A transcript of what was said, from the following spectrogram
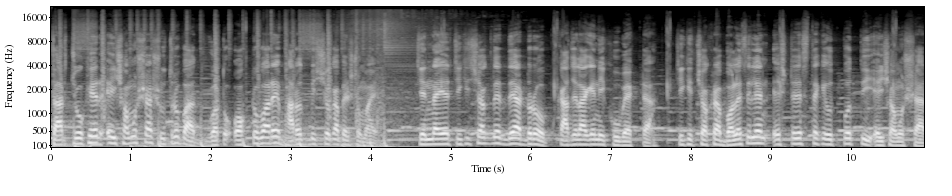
তার চোখের এই সমস্যার সূত্রপাত গত অক্টোবরে ভারত বিশ্বকাপের সময়। চেন্নাইয়ের চিকিৎসকদের দেয়া ড্রপ কাজে লাগেনি খুব একটা। চিকিৎসকরা বলেছিলেন স্ট্রেস থেকে উৎপত্তি এই সমস্যার।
